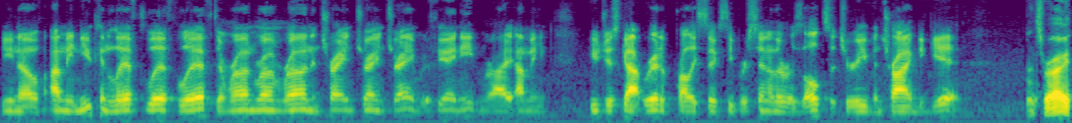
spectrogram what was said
you know I mean you can lift, lift, lift, and run, run, run, and train, train, train, but if you ain't eating right, I mean you just got rid of probably 60% of the results that you're even trying to get. That's right.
